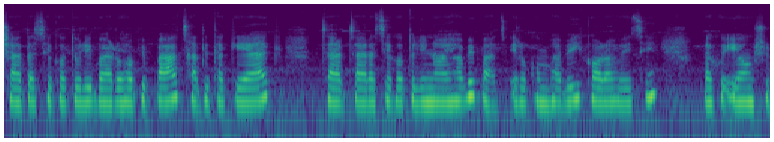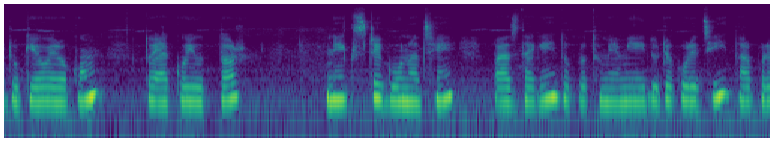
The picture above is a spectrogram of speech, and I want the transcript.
সাত আছে কতলি বারো হবে পাঁচ। হাতে থাকে এক। চার চার আছে কতলি নয় হবে পাঁচ। এরকমভাবেই করা হয়েছে। দেখো, এই অংশটুকেও এরকম। তো একই উত্তর। নেক্সটে গুণ আছে। পাঁচ দাগে, তো প্রথমে আমি এই দুটো করেছি, তারপরে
